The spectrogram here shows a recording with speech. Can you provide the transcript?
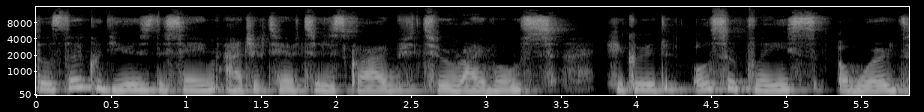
Tolstoy could use the same adjective to describe two rivals he could also place a word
